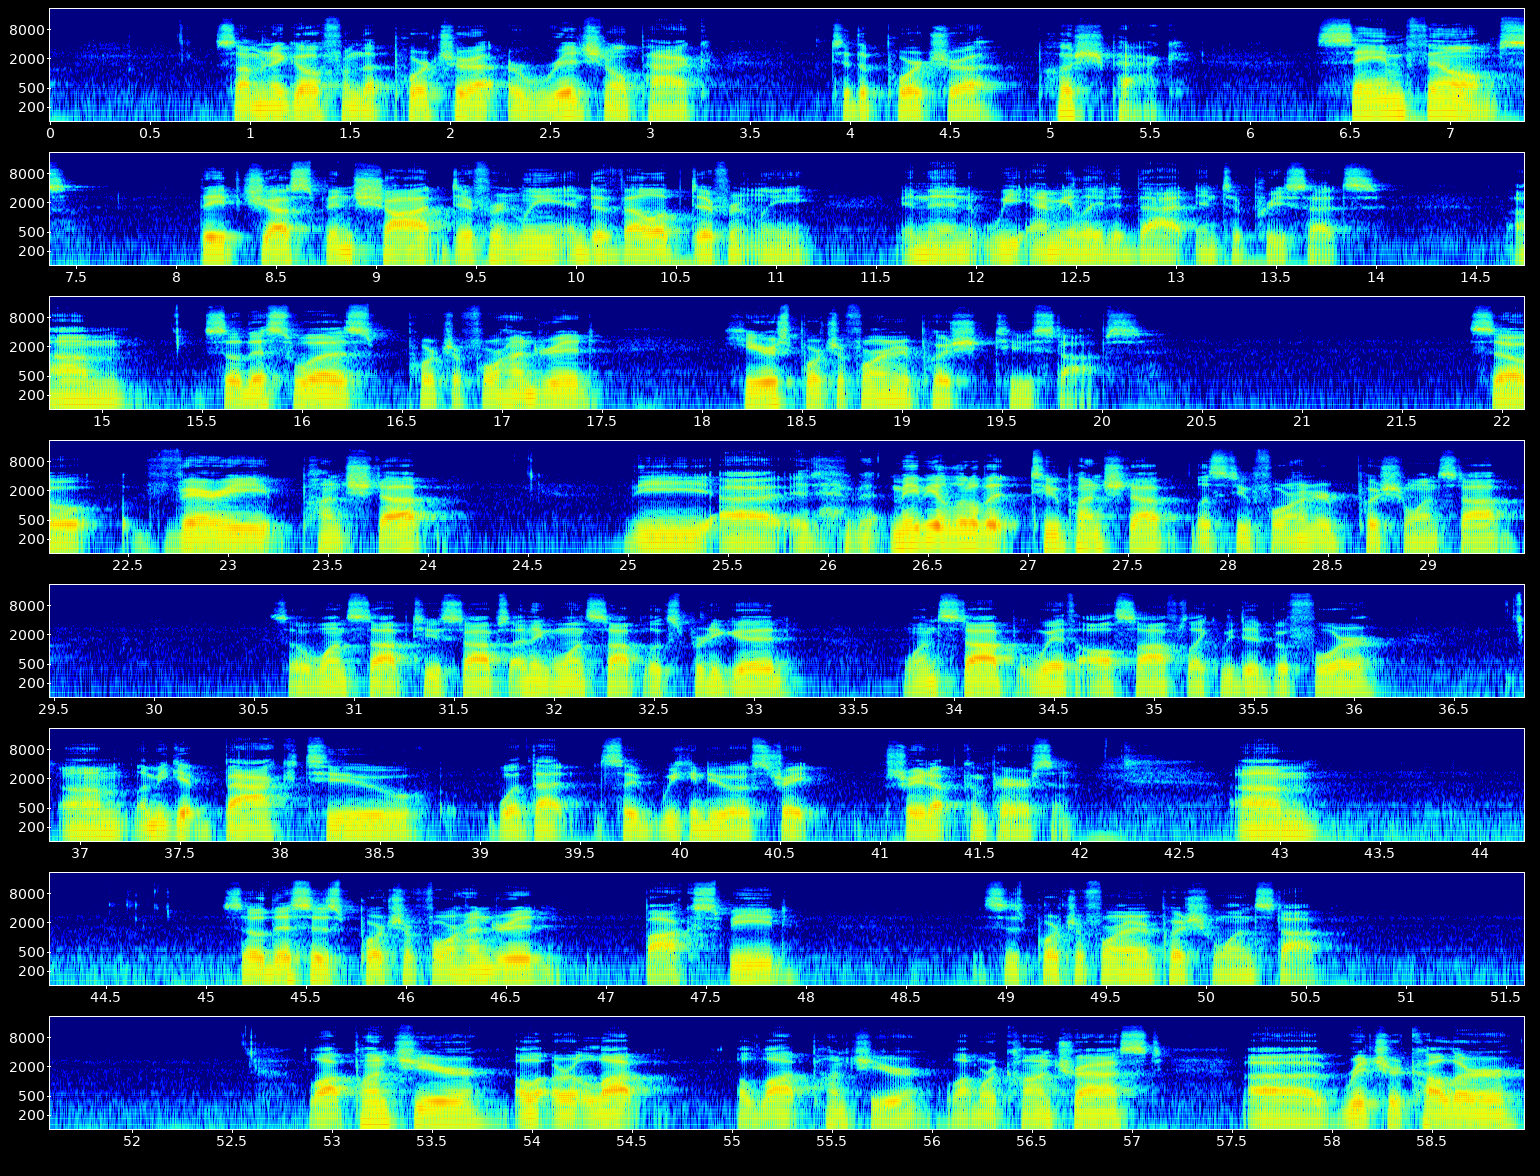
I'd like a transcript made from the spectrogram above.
So I'm going to go from the Portra original pack to the Portra push pack. Same films. They've just been shot differently and developed differently, and then we emulated that into presets. Um, so this was Portra 400. Here's Portra 400 push two stops. So very punched up. The uh, it, maybe a little bit too punched up. Let's do 400 push one stop. So one stop, two stops. I think one stop looks pretty good one stop with all soft like we did before. Um, let me get back to what that so we can do a straight straight up comparison. Um, so this is Portra 400 box speed. This is Portra 400 push one stop. A lot punchier, or a lot a lot punchier, a lot more contrast, uh, richer color,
